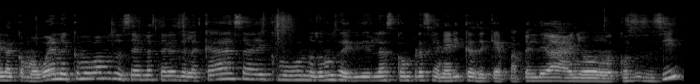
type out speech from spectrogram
era como, bueno, ¿y cómo vamos a hacer las tareas de la casa? ¿Y cómo nos vamos a dividir las compras genéricas de que papel de baño, cosas así?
